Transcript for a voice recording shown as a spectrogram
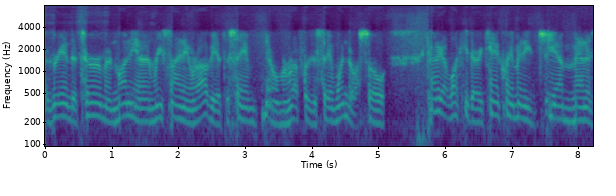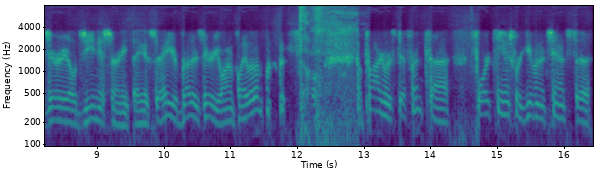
agreeing to term and money, and then re-signing Robbie at the same, you know, roughly the same window. So, kind of got lucky there. I can't claim any GM managerial genius or anything. I said, hey, your brother's here. You want to play with him? so, the program was different. Uh, four teams were given a chance to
